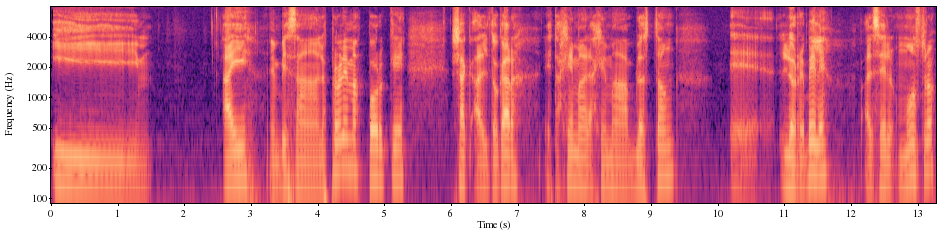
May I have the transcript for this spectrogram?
y ahí empiezan los problemas porque Jack al tocar esta gema, la gema Bloodstone, eh, lo repele al ser un monstruo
